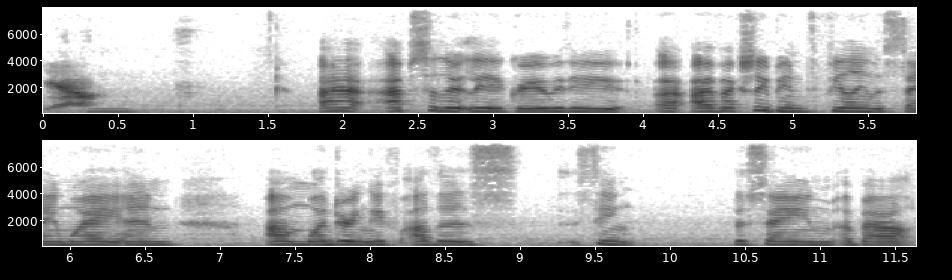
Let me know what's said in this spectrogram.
yeah. Mm. I absolutely agree with you. I've actually been feeling the same way, and I'm wondering if others think the same about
